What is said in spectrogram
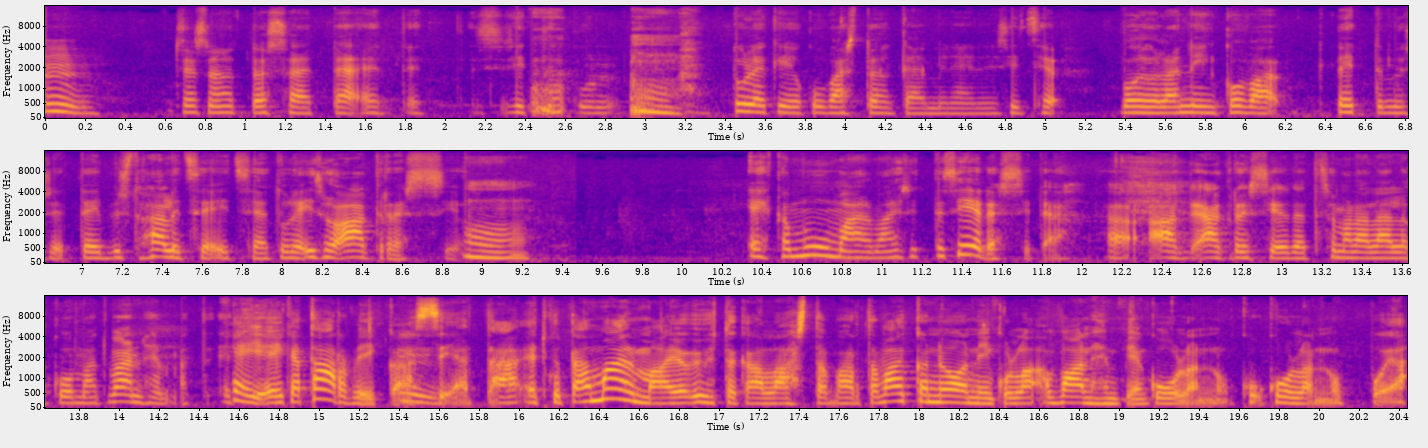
Mm. Sä sanoit tuossa, että, että, että sitten kun tuleekin joku vastoinkäyminen, niin sitten se voi olla niin kova pettymys, että ei pysty hallitsemaan itseään, tulee iso aggressio. Mm ehkä muu maailma ei sitten siedä sitä aggressiota että samalla lailla kuin omat vanhemmat. Et... Ei, eikä tarviikaan mm. sietää. Et kun tämä maailma ei ole yhtäkään lasta varta, vaikka ne on niin kuin vanhempien kullannuppuja,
